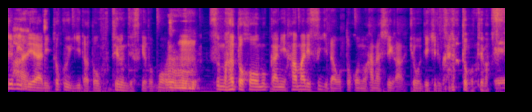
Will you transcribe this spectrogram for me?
趣味であり特技だと思ってるんですけども、うんうん。スマートフォーム化にはまりすぎた男の話が今日できるかなと思ってます。え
